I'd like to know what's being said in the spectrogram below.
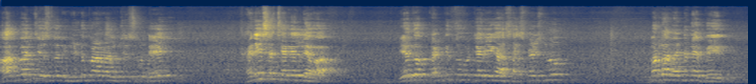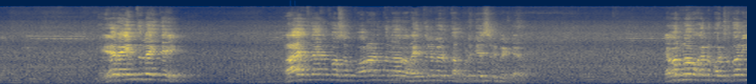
ఆత్మహత్య చేసుకుని నిండు ప్రాణాలు తీసుకుంటే కనీస చర్యలు లేవా? ఏదో కంటి తూపు చర్యగా సస్పెన్షను మరలా వెంటనే బెయిల్. ఏ రైతులైతే రాజధాని కోసం పోరాడుతున్నారో రైతుల మీద తప్పుడు కేసులు పెట్టారు. ఎవరినో ఒకరిని పట్టుకొని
